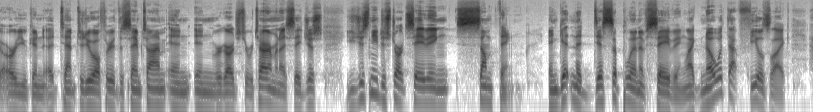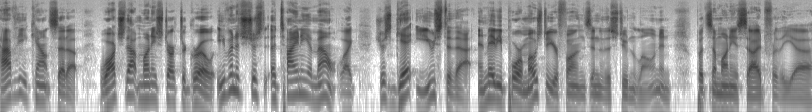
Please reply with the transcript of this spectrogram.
or you can attempt to do all three at the same time. And in regards to retirement, I say just you just need to start saving something and get in the discipline of saving. Like know what that feels like. Have the account set up. Watch that money start to grow, even it's just a tiny amount. Like just get used to that, and maybe pour most of your funds into the student loan and put some money aside for the. Uh,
